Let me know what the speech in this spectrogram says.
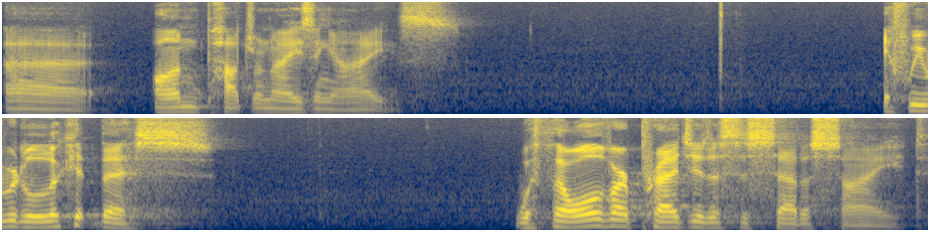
uh, unpatronizing eyes. If we were to look at this with all of our prejudices set aside,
